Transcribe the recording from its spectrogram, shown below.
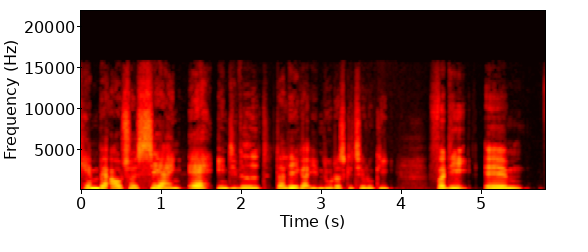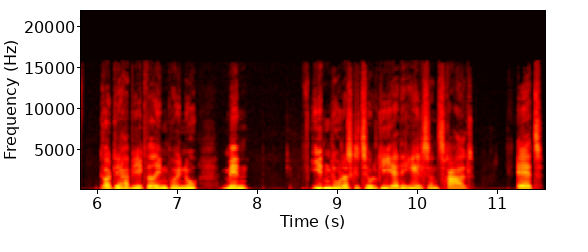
kæmpe autorisering af individet, der ligger i den lutherske teologi. Fordi, øh, og det har vi ikke været inde på endnu, men i den lutherske teologi er det helt centralt, at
